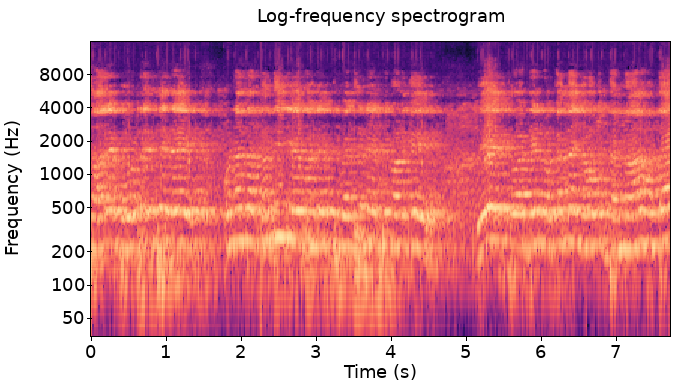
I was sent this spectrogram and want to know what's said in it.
ਸਾਰੇ ਵੋਟਰ ਇੱਥੇ ਦੇ ਉਹਨਾਂ ਦਾ ਗੰਦੀ ਜੇ ਸਾਡੇ ਵਿੱਚ ਬੈਠੇ ਨੇ ਆਪਣੇ ਬਣ ਕੇ। ਜੇ ਤੁਹਾਡੇ ਲੋਕਾਂ ਦਾ ਯੋਗਦਾਨ ਨਾ ਹੁੰਦਾ।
